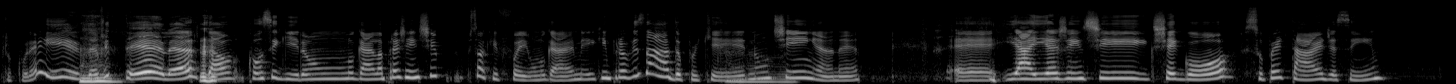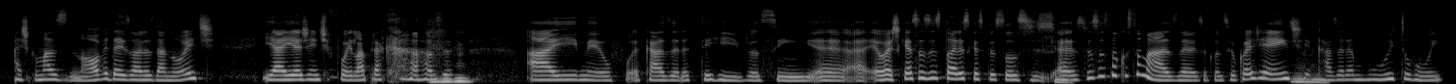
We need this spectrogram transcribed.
procura aí, deve ter, né? Tal. Conseguiram um lugar lá pra gente, só que foi um lugar meio que improvisado, porque não tinha, né? É, e aí a gente chegou super tarde, assim, acho que umas 9, 10 horas da noite, e aí a gente foi lá pra casa. Aí, meu, a casa era terrível, assim. É, eu acho que essas histórias que as pessoas. Sim. As pessoas estão acostumadas, né? Isso aconteceu com a gente. Uhum. A casa era muito ruim.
